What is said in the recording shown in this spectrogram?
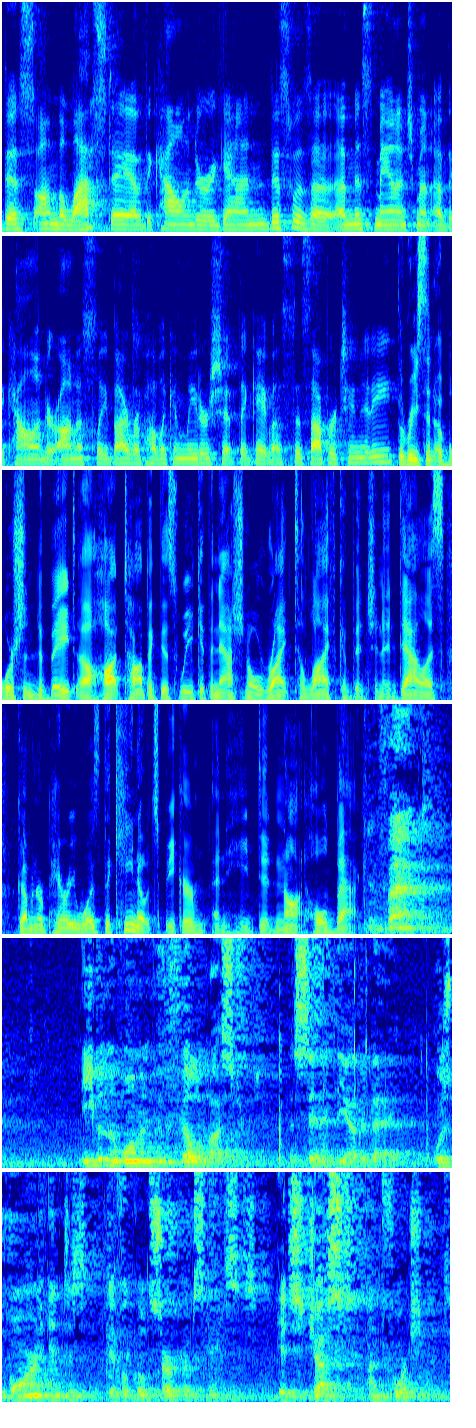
this on the last day of the calendar again. This was a, a mismanagement of the calendar, honestly, by Republican leadership that gave us this opportunity. The recent abortion debate, a hot topic this week at the National Right to Life Convention in Dallas. Governor Perry was the keynote speaker, and he did not hold back. In fact, even the woman who filibustered the Senate the other day was born into difficult circumstances. It's just unfortunate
